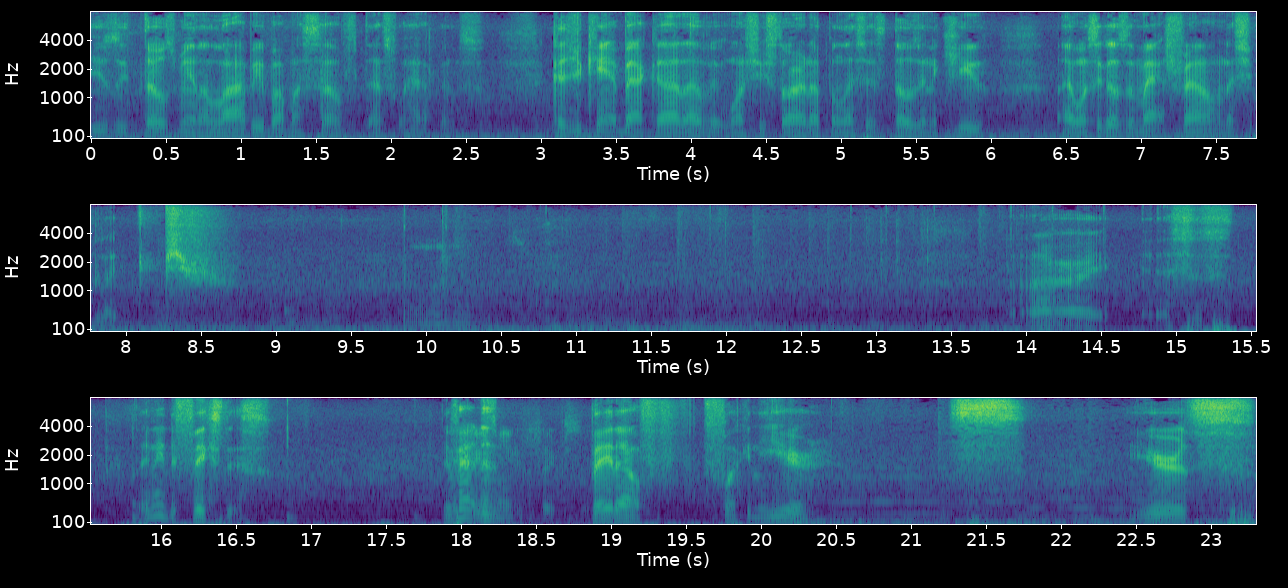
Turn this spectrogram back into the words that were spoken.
Usually throws me in a lobby by myself. That's what happens. Cause you can't back out of it once you start up unless it throws in the queue. Like once it goes to match found, that should be like. Phew. All right, this is. They need to fix this. They've We had this bait out fucking year. Years.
